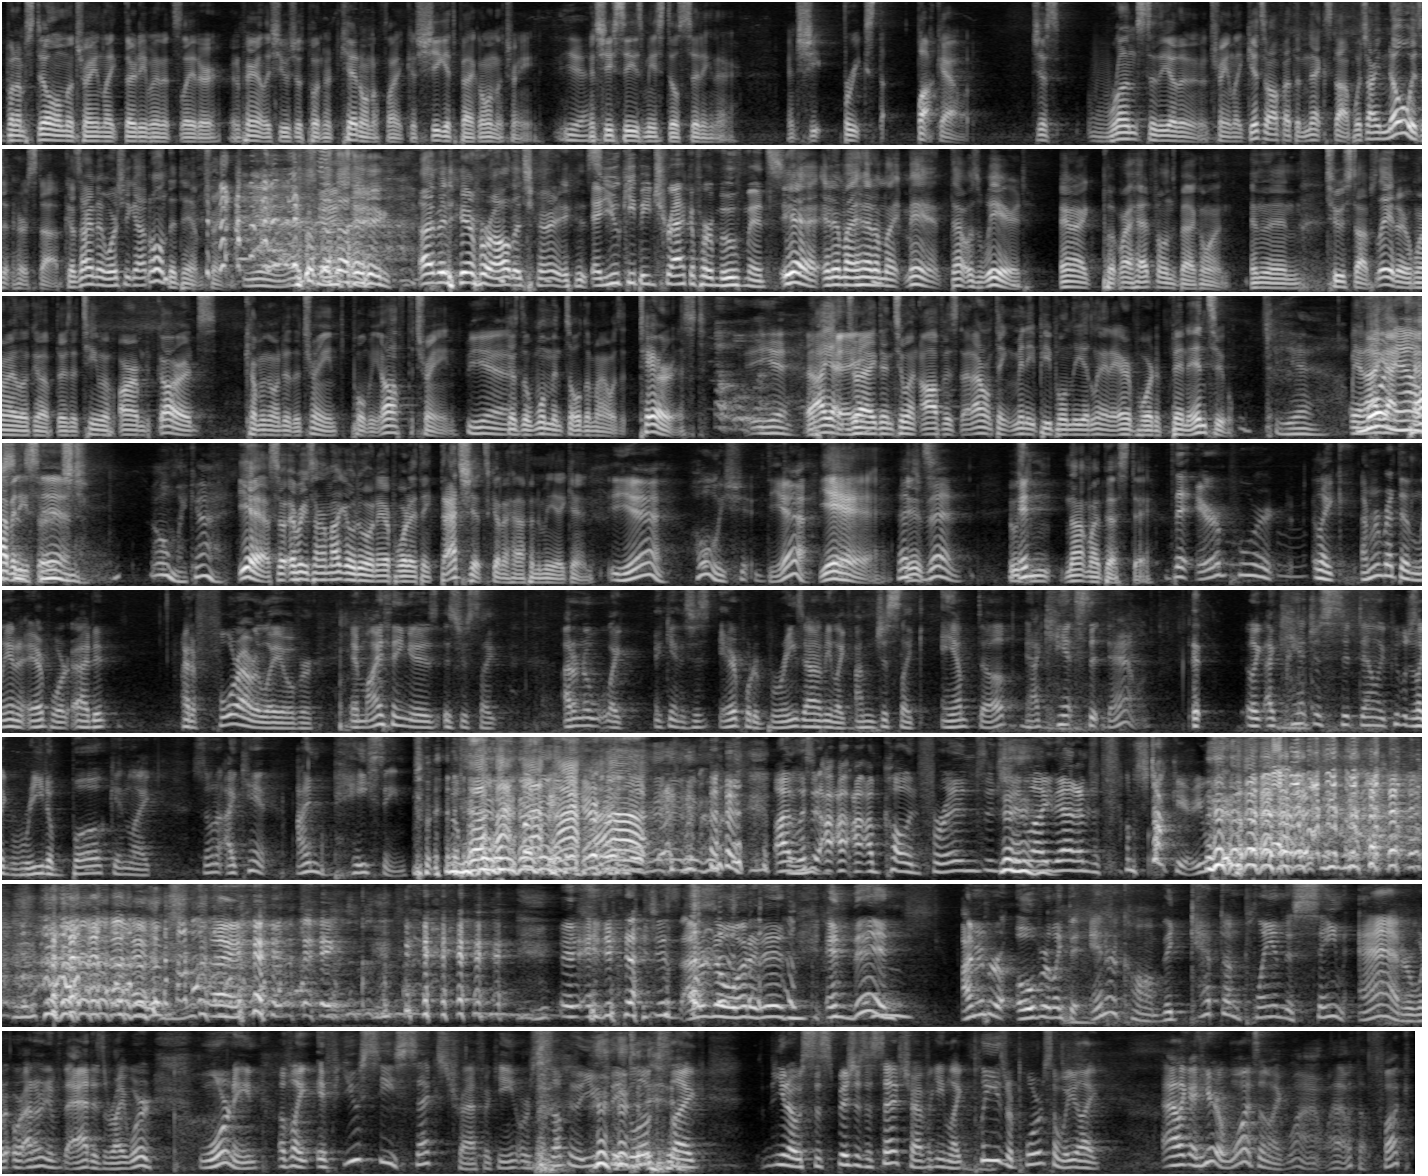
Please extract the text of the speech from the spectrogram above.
But I'm still on the train like 30 minutes later, and apparently she was just putting her kid on a flight because she gets back on the train. Yeah. And she sees me still sitting there, and she freaks the fuck out. Just runs to the other end of the train, like gets off at the next stop, which I know isn't her stop because I know where she got on the damn train. yeah. I've been here for all the journeys. And you keeping track of her movements. Yeah, and in my head, I'm like, man, that was weird. And I put my headphones back on. And then two stops later, when I look up, there's a team of armed guards coming onto the train to pull me off the train. Yeah. Because the woman told them I was a terrorist. Oh, yeah. And I got Okay. dragged into an office that I don't think many people in the Atlanta airport have been into. Yeah. And More I got now cavity since then. searched. Oh my god. Yeah, so every time I go to an airport, I think that shit's gonna happen to me again. Yeah. Holy shit. Yeah. Yeah, That's it's- bad. It was And- n- not my best day. The airport, like I remember at the Atlanta airport, I did, I had a four-hour layover, and my thing is, is just like, I don't know, like again, it's just airport. It brings out of me like I'm just like amped up, and I can't sit down. like I can't just sit down. Like people just like read a book and like, so I can't. I'm pacing. The whole fucking I listen. I, I, I'm calling friends and shit like that. I'm just. I'm stuck here. You and, and dude, I just I don't know what it is. And then I remember over like the intercom, they kept on playing the same ad or what, or I don't know if the ad is the right word, warning of like if you see sex trafficking or something that you think looks like you know suspicious of sex trafficking, like please report somebody. You're like, I like I hear it once, I'm like, wow, wow what the fuck?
